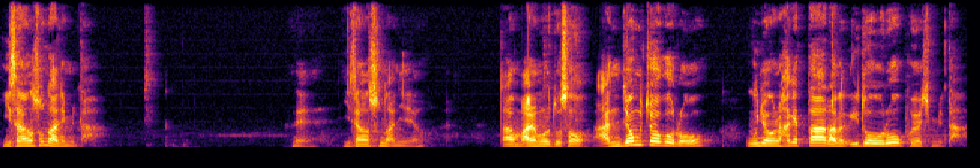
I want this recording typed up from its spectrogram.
이상한 수는 아닙니다. 네, 이상한 수는 아니에요. 딱 말문을 둬서 안정적으로 운영을 하겠다라는 의도로 보여집니다.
